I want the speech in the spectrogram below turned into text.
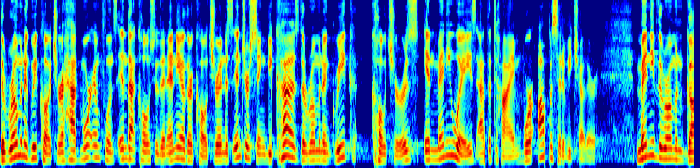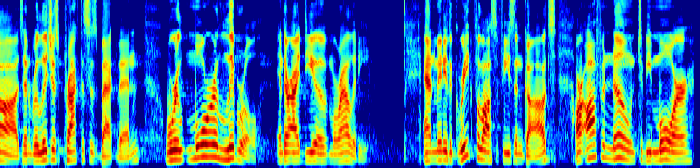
the Roman and Greek culture had more influence in that culture than any other culture, and it's interesting because the Roman and Greek cultures, in many ways at the time, were opposite of each other. Many of the Roman gods and religious practices back then were more liberal in their idea of morality. And many of the Greek philosophies and gods are often known to be more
